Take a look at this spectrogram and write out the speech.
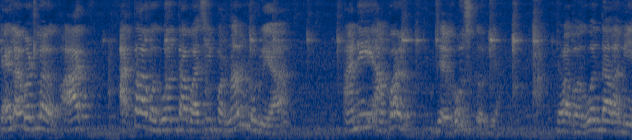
त्याला म्हटलं आज आता भगवंतापाशी प्रणाम करूया आणि आपण जयघोष करूया. तेव्हा भगवंताला मी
